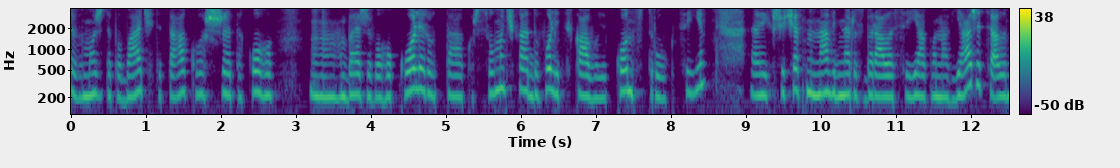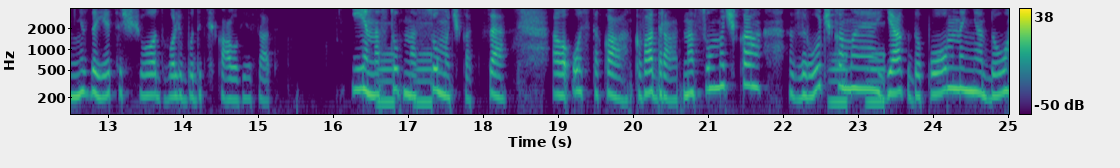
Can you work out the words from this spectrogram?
ви можете побачити також такого бежевого кольору, також сумочка доволі цікавої конструкції. Е, якщо чесно, навіть не розбиралася, як вона в'яжеться, але мені здається, що доволі буде цікаво в'язати. І наступна сумочка це е, ось така квадратна сумочка з ручками, як доповнення до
